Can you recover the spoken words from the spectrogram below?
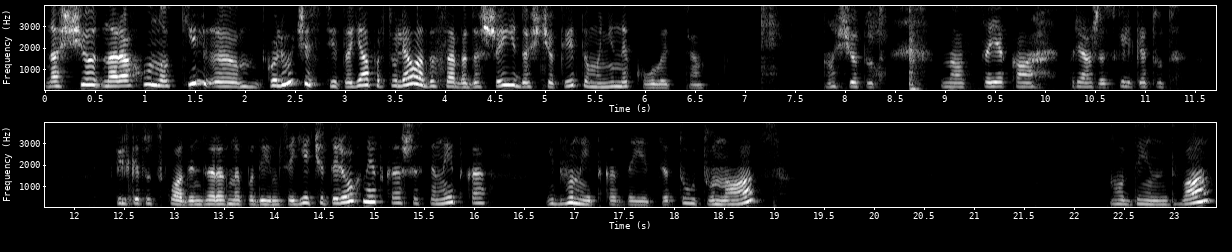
На що на рахунок кіль... е, колючості, то я притуляла до себе до шиї, до щоки, то мені не колиться. А що тут у нас це яка пряжа? Скільки тут скільки тут складень? Зараз ми подивимося. Є чотирьохнитка, шестинитка і двонитка, здається. Тут у нас один, два,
